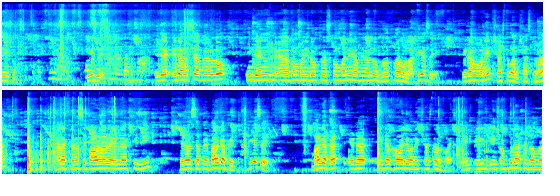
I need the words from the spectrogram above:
দেখে? ঠিক আছে? এই যে এটা হচ্ছে আপনার হলো ইন্ডিয়ান কোম্পানি ডক্টরস কোম্পানির আপনার হলো গ্রোথ ফর্মুলা ঠিক আছে? এটাও অনেক স্বাস্থ্যবান স্বাস্থ্য হয়। আর একটা হচ্ছে পাউডার এগুলো এক কেজি। এটা হচ্ছে আপনার বার্গা ফিট ঠিক আছে? বার্গা ফ্যাট এটা এটা খাওয়াইলে অনেক স্বাস্থ্যবান হয়। এই এই সবগুলা শুধু আমরা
